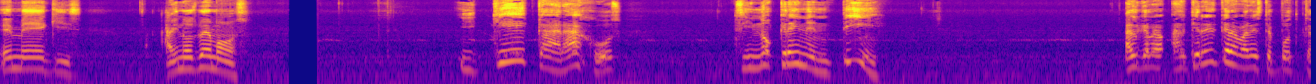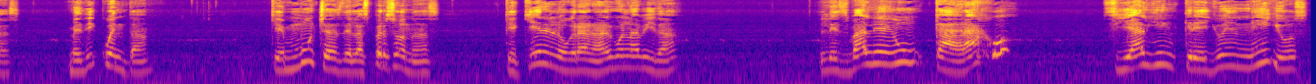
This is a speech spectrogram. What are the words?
MX. Ahí nos vemos. ¿Y qué carajos si no creen en ti? Al, al, querer grabar este podcast, me di cuenta que muchas de las personas que quieren lograr algo en la vida, les vale un carajo si alguien creyó en ellos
